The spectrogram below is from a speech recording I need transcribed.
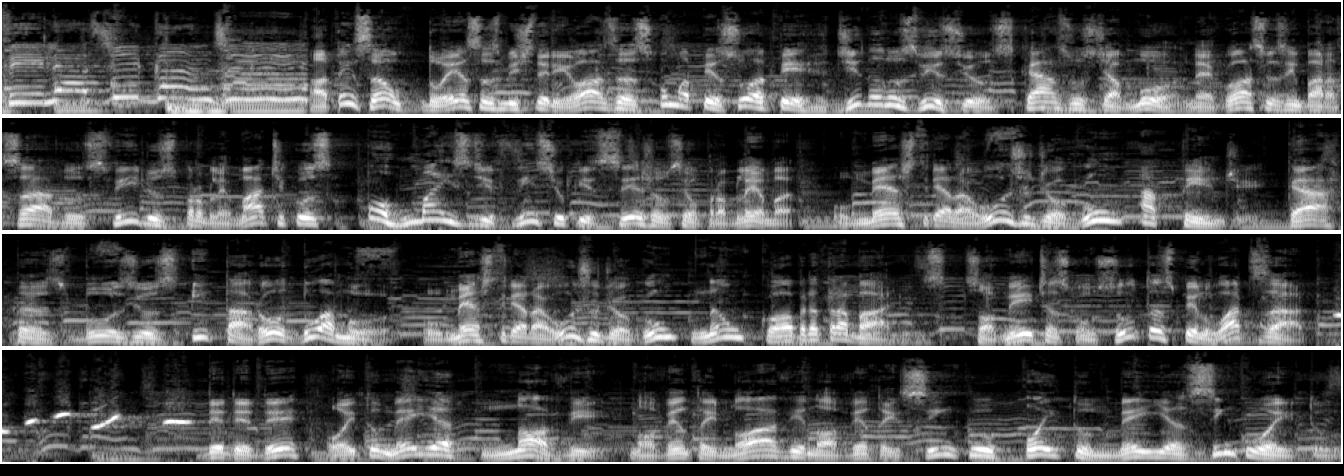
filhas de Gandhi. Atenção! Doenças misteriosas, uma pessoa perdida nos vícios, casos de amor, negócios embaraçados, filhos problemáticos. Por mais difícil que seja o seu problema, o mestre Araújo de Ogum atende. Cartas, búzios e tarô do amor. O mestre Araújo de Ogum não cobra trabalhos, somente as consultas pelo WhatsApp. DDD 869 99 95 8658.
